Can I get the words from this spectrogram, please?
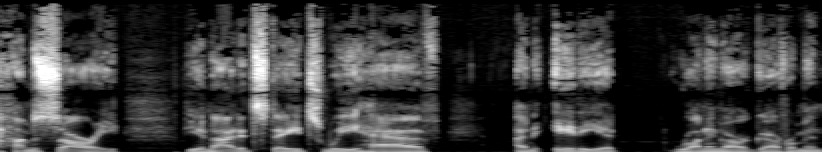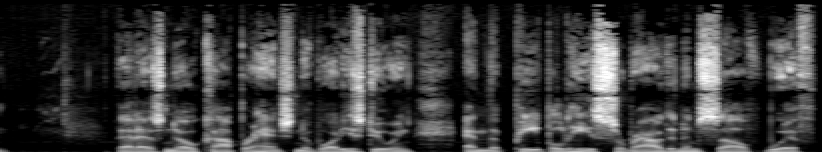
I'm sorry. The United States, we have an idiot running our government that has no comprehension of what he's doing, and the people he's surrounded himself with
